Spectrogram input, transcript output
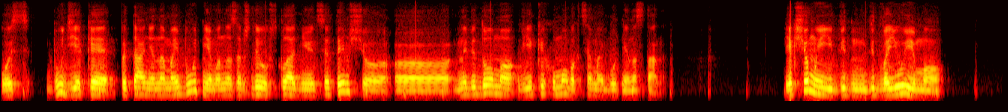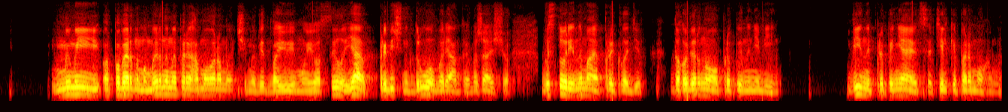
ось будь-яке питання на майбутнє, воно завжди ускладнюється тим, що е, невідомо в яких умовах це майбутнє настане. Якщо ми її від, відвоюємо, ми, ми її повернемо мирними переговорами, чи ми відвоюємо його сили. Я прибічник другого варіанту. Я вважаю, що в історії немає прикладів договірного припинення війн. Війни припиняються тільки перемогами.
